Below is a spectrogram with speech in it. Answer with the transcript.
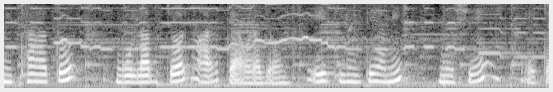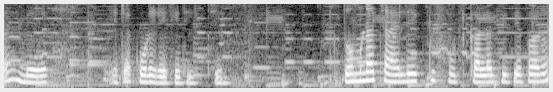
মিঠা আতর গোলাপ জল আর কেওড়া জল। এই তিনটে আমি মিশিয়ে এটা এটা করে রেখে দিচ্ছি। তোমরা চাইলে একটু ফুড কালার দিতে পারো।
